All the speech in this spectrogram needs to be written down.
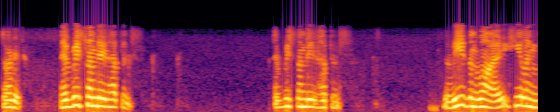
started. Every Sunday it happens. Every Sunday it happens. The reason why healings,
